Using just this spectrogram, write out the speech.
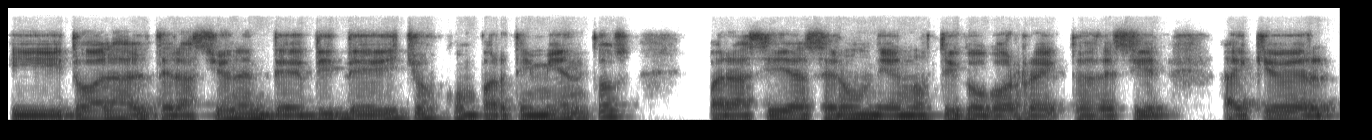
y todas las alteraciones de, dichos compartimientos para así hacer un diagnóstico correcto. Es decir, hay que ver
